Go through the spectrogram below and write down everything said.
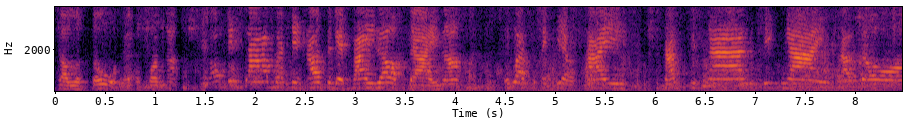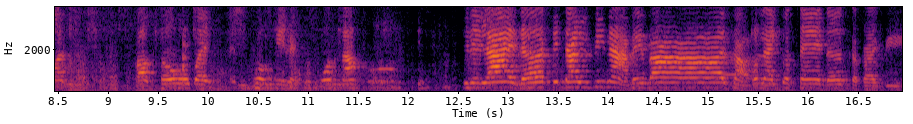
เจ้ารถตู้นะทุกคนนะเราติดตามมาที่เขาจะได้ไปรอบใหญ่เนาะหรือว่าจะไปเที่ยวไทยครับทีมงานบิ๊กงานข่าวดอนข่าวโตไปไอ้พวกนี้แหละทุกคนนะที่ได้ไล่เดินติดตามอยู่ที่หน้าบ๊ายบายฝากกดไลค์กดแชร์เดินสบายดี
